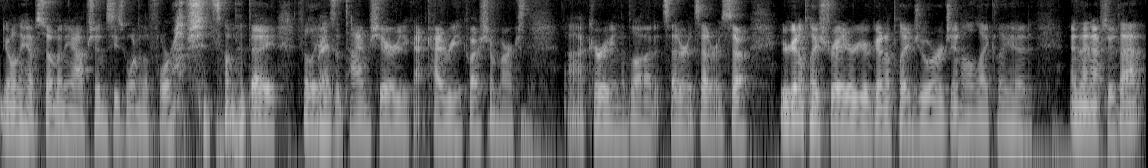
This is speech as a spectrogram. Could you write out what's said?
you only have so many options. He's one of the four options on the day. Philly Right. has a timeshare. You got Kyrie question marks, uh, Curry in the blowout, et cetera, et cetera. So you're going to play Schroder. You're going to play George in all likelihood, and then after that,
